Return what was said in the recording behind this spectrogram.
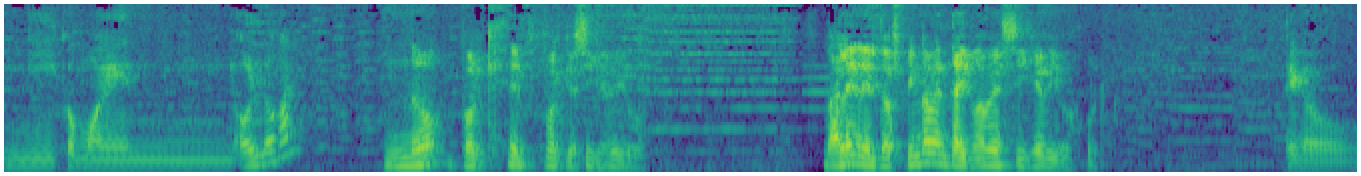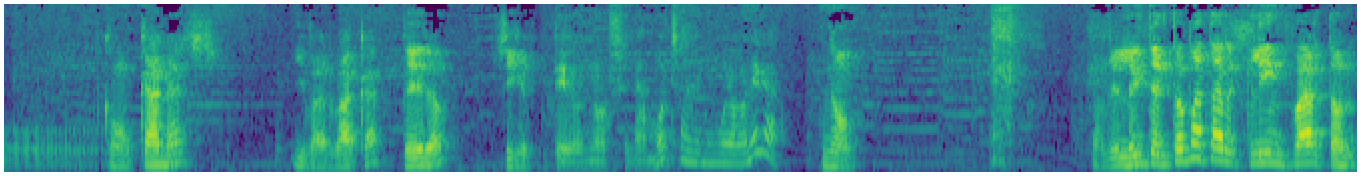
ni como en Old Logan. No, porque, porque sigue vivo. Vale, en el 2099 sigue vivo Hulk. Pero. Con canas y barbaca, pero sigue. Pero no se la mocha de ninguna manera. No. Lo intentó matar Clint Barton,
